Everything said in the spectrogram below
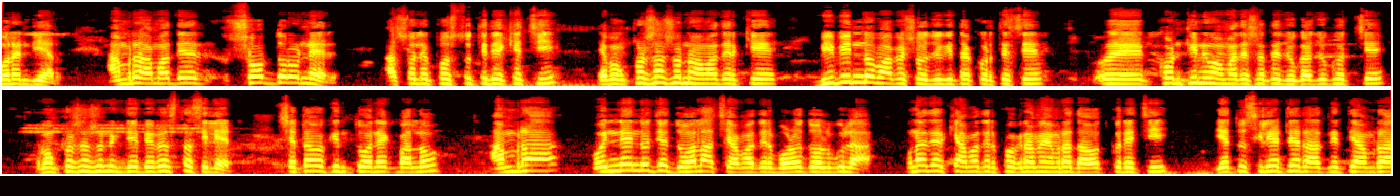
ভলেন্টিয়ার আমরা আমাদের সব ধরনের আসলে প্রস্তুতি রেখেছি এবং প্রশাসনও আমাদেরকে বিভিন্নভাবে সহযোগিতা করতেছে কন্টিনিউ আমাদের সাথে যোগাযোগ হচ্ছে এবং প্রশাসনিক যে ব্যবস্থা ছিলেন সেটাও কিন্তু অনেক ভালো। আমরা অন্যান্য যে দল আছে, আমাদের বড় দলগুলা, ওনাদেরকে আমাদের প্রোগ্রামে আমরা দাওয়াত করেছি। যেহেতু সিলেটের রাজনীতি আমরা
